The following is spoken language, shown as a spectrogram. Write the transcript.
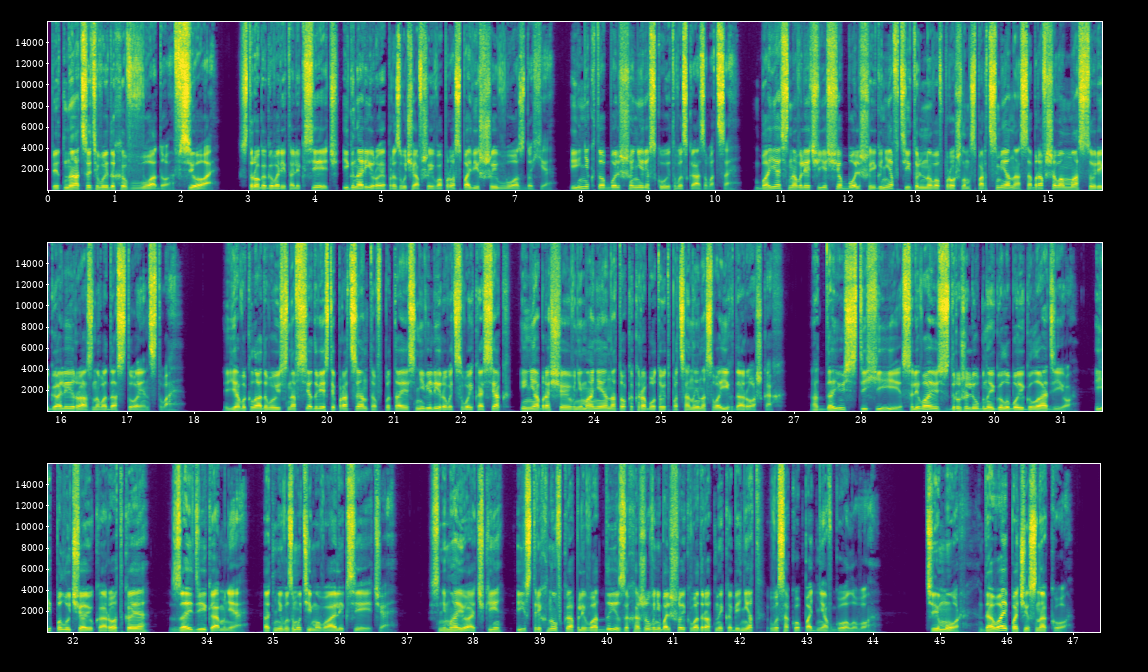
«Пятнадцать выдохов в воду, все!» Строго говорит Алексеич, игнорируя прозвучавший вопрос, повисший в воздухе. И никто больше не рискует высказываться. Боясь навлечь еще больший гнев титульного в прошлом спортсмена, собравшего массу регалий разного достоинства. Я выкладываюсь на все 200%, пытаясь нивелировать свой косяк и не обращаю внимания на то, как работают пацаны на своих дорожках. Отдаюсь стихии, сливаюсь с дружелюбной голубой гладью, и получаю короткое «Зайди ко мне» от невозмутимого Алексеича. Снимаю очки и, стряхнув капли воды, захожу в небольшой квадратный кабинет, высоко подняв голову. «Тимур, давай по чесноку».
